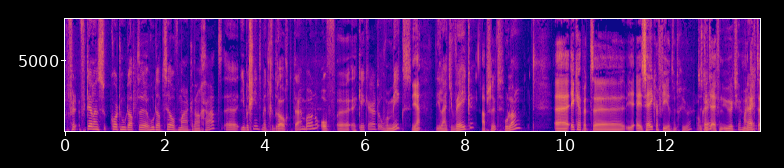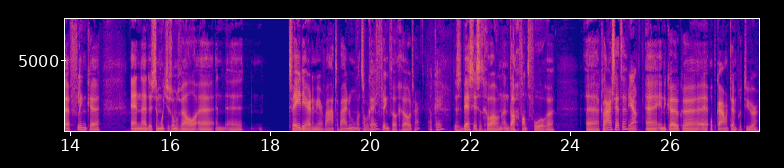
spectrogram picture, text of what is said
ver- vertel eens kort hoe dat, eh, hoe dat zelf maken dan gaat. Eh, je begint met gedroogde tuinbonen of eh kikkererwten of een mix. Ja, Die laat je weken. absoluut. Hoe lang? Eh, ik heb het je- zeker 24 uur. Dus niet even een uurtje, maar Nee. echt eh, flinke. En dus dan moet je soms wel een twee derde meer water bij doen, want ze echt flink veel groter. Oké. Dus het beste is het gewoon een dag van tevoren klaarzetten Ja. in de keuken op kamertemperatuur.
